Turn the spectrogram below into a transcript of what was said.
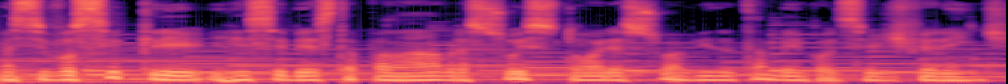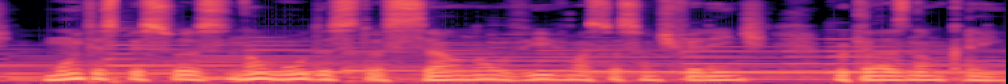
mas se você crer e receber esta palavra, sua história, sua vida também pode ser diferente. Muitas pessoas não mudam a situação, não vivem uma situação diferente porque elas não creem.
